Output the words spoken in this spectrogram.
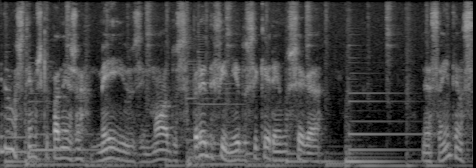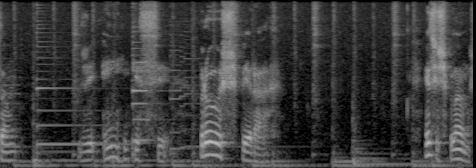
Então nós temos que planejar meios e modos predefinidos se queremos chegar nessa intenção de enriquecer, prosperar. Esses planos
